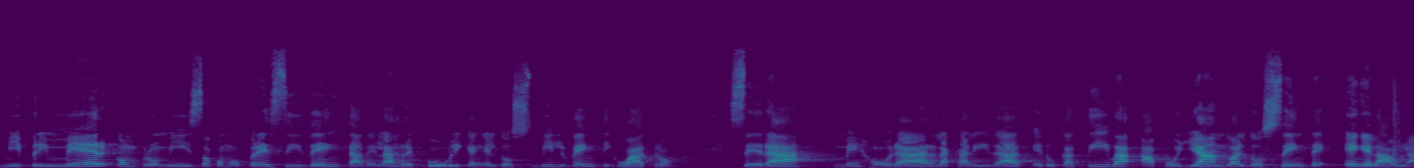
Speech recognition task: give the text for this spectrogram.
mi primer compromiso como presidenta de la República en el 2024 será mejorar la calidad educativa apoyando al docente en el aula.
